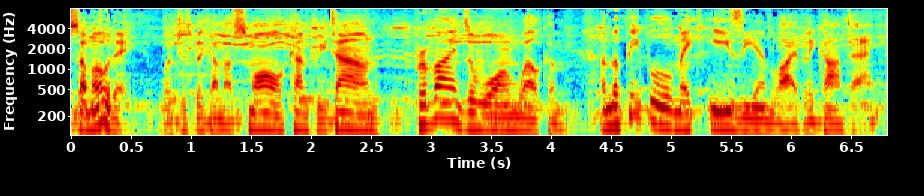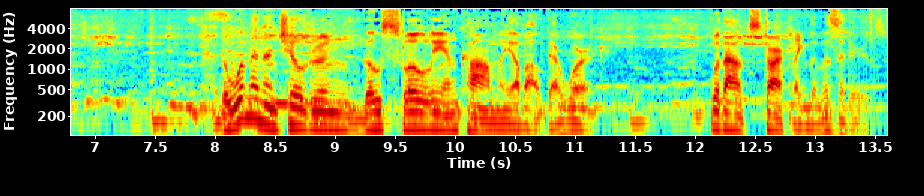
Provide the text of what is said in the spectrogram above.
Samode, which has become a small country town, provides a warm welcome, and the people make easy and lively contact. The women and children go slowly and calmly about their work, without startling the visitors.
